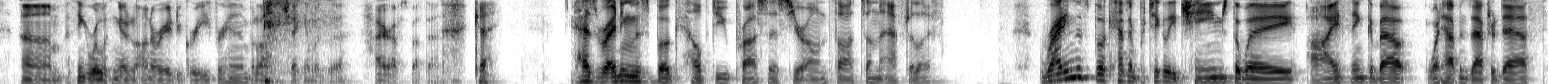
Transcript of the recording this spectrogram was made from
um, I think we're looking at an honorary degree for him, but I'll check in with the higher ups about that. Okay. Has writing this book helped you process your own thoughts on the afterlife? Writing this book hasn't particularly changed the way I think about what happens after death,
